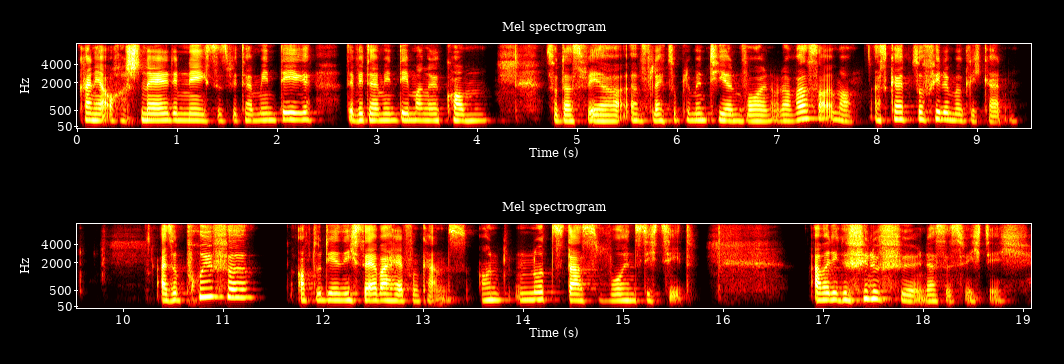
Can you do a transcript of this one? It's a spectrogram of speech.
kann ja auch schnell demnächst das Vitamin D, der Vitamin D-Mangel kommen, so dass wir äh, vielleicht supplementieren wollen oder was auch immer. Es gibt so viele Möglichkeiten. Also prüfe, ob du dir nicht selber helfen kannst und nutz das, wohin es dich zieht. Aber die Gefühle fühlen, das ist wichtig.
